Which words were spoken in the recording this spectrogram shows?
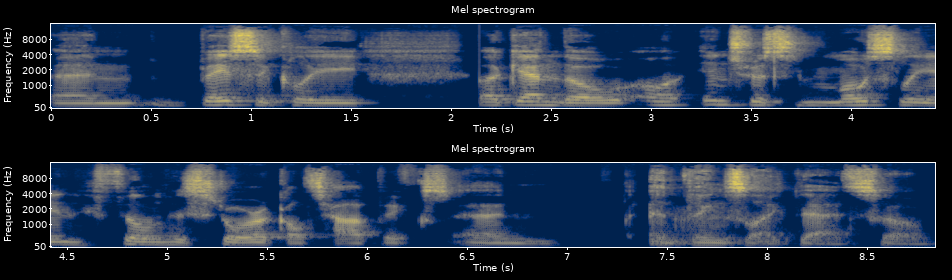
And basically, again, though, uh, interest mostly in film historical topics and and things like that. So,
